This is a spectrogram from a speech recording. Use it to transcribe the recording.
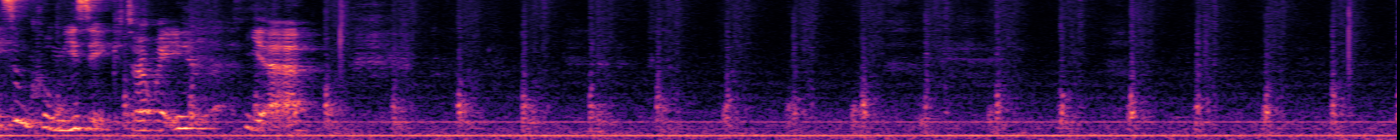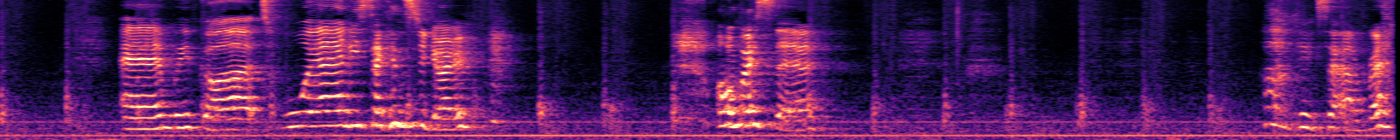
Need some cool music, don't we? Yeah. And we've got 20 seconds to go. Almost there. Oh, getting so out of breath.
